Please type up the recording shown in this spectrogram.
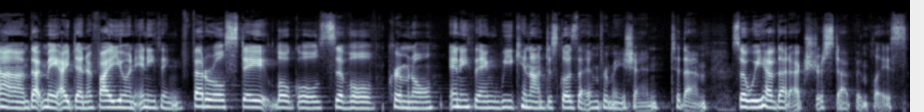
Um, that may identify you in anything federal, state, local, civil, criminal, anything. We cannot disclose that information to them. So we have that extra step in place.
